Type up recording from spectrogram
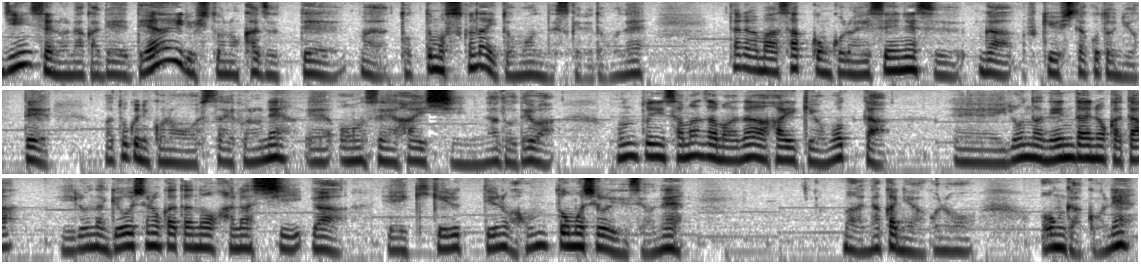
人生の中で出会える人の数って、まあ、とっても少ないと思うんですけれどもね。ただまあ昨今この SNS が普及したことによって、まあ、特にこのスタイフのね、えー音声配信などでは本当に様々な背景を持った、えーいろんな年代の方、いろんな業種の方の話が聞けるっていうのが本当面白いですよね。まあ中にはこの音楽をね、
